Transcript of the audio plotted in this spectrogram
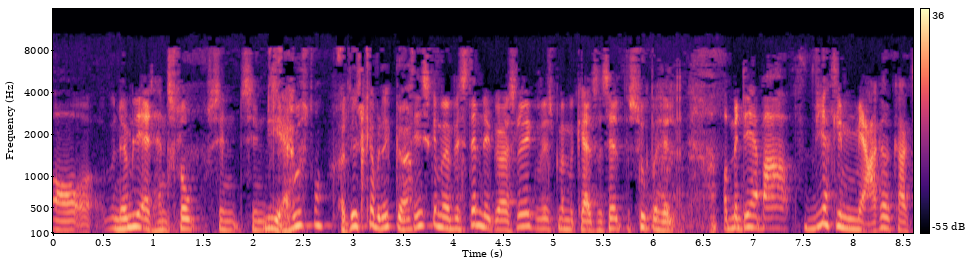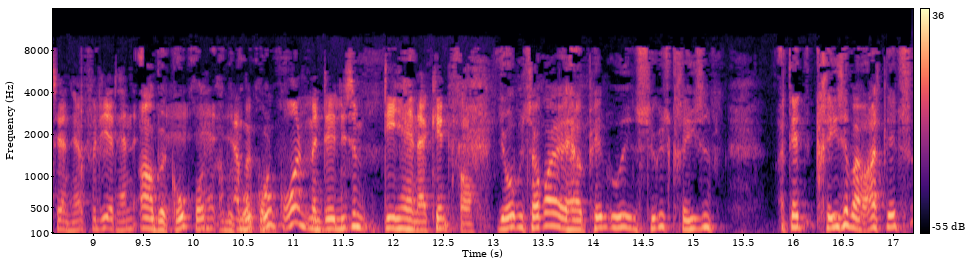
og nemlig, at han slog sin, sin, sin Ja, hustru. og det skal man ikke gøre. Det skal man bestemt ikke gøre, slet ikke hvis man vil kalde sig selv for superhelt. Og, men det har bare virkelig mærket karakteren her, fordi at han... Og med god grund, Han, og med og god med god grund. grund, men det er ligesom det, han er kendt for. Jo, men så røg herr Pym ud i en psykisk krise. Og den krise var jo også lidt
